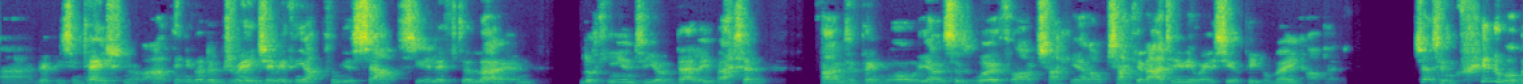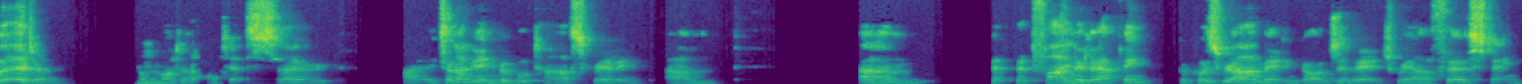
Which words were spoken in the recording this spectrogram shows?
uh, representational art, then you've got to dredge everything up from yourself. So you're left alone, looking into your belly button, trying to think, well, you know, this is worthwhile chucking out. I'll chuck it out anyway, see what people make of it. So it's an incredible burden for mm. modern artists. So uh, it's an unenviable task, really. Um, um, but, but finally, I think because we are made in God's image, we are thirsting,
